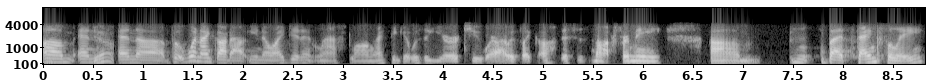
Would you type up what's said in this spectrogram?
um, and Yeah. and uh, but when I got out, you know, I didn't last long. I think it was a year or two where I was like, oh, this is not for me. Um, but thankfully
